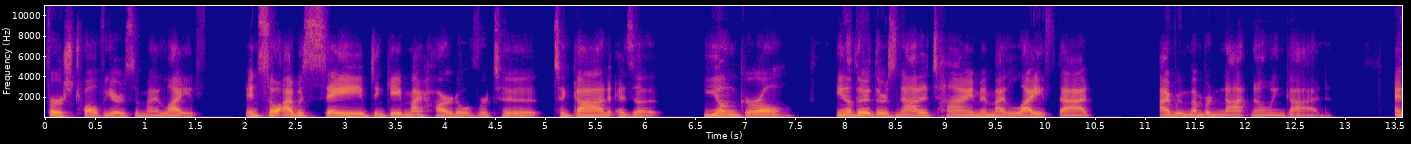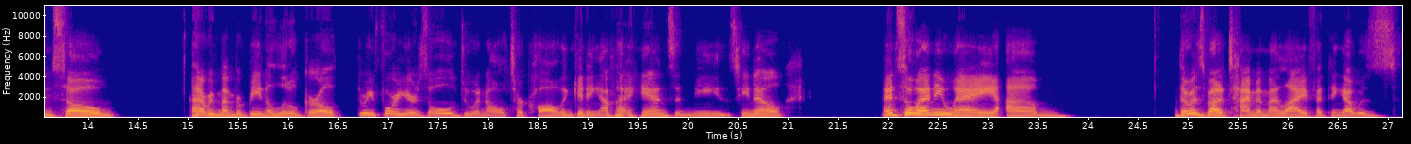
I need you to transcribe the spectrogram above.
first 12 years of my life. And so I was saved and gave my heart over to to God as a young girl. You know, there, there's not a time in my life that I remember not knowing God. And so I remember being a little girl, three, four years old, doing altar call and getting on my hands and knees, you know? And so anyway, um, there was about a time in my life, I think I was,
